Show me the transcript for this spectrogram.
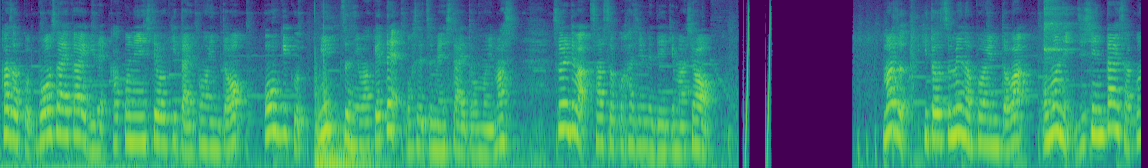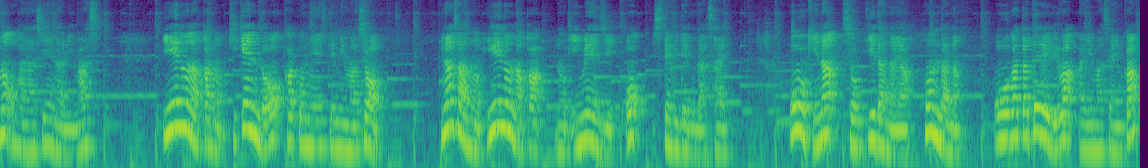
家族防災会議で確認しておきたいポイントを大きく3つに分けてご説明したいと思います。それでは早速始めていきましょう。まず1つ目のポイントは主に地震対策のお話になります。家の中の危険度を確認してみましょう。皆さんの家の中のイメージをしてみてください。大きな食器棚や本棚大型テレビはありませんか？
